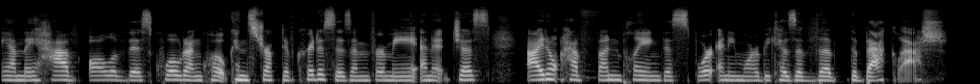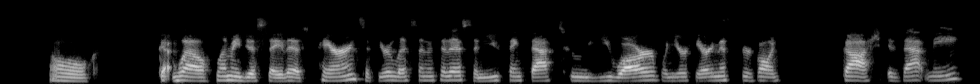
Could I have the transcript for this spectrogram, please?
and they have all of this quote unquote constructive criticism for me and it just I don't have fun playing this sport anymore because of the the backlash. Oh. Well, let me just say this. Parents, if you're listening to this and you think that's who you are when you're hearing this, you're going, "Gosh, is that me?"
